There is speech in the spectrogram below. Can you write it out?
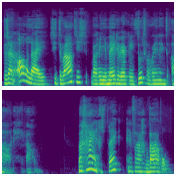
Er zijn allerlei situaties waarin je medewerker iets doet waarvan je denkt, oh nee, waarom? Maar ga in gesprek en vraag waarom.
